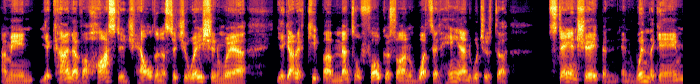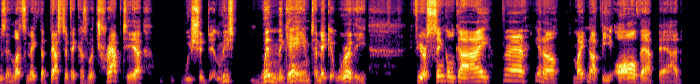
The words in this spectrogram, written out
I mean, you're kind of a hostage held in a situation where you got to keep a mental focus on what's at hand, which is to stay in shape and, and win the games and let's make the best of it because we're trapped here. We should at least win the game to make it worthy. If you're a single guy, eh, you know, might not be all that bad.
